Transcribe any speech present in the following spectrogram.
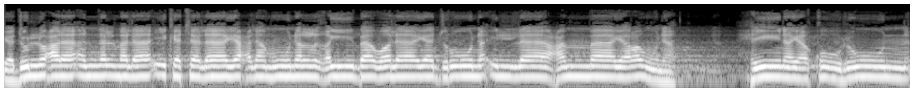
يدل على أن الملائكة لا يعلمون الغيب ولا يدرون إلا عما يرونه حين يقولون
